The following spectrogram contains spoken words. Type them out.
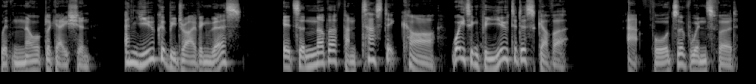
with no obligation. And you could be driving this. It's another fantastic car waiting for you to discover at Fords of Winsford.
